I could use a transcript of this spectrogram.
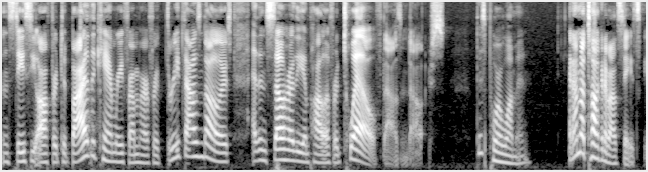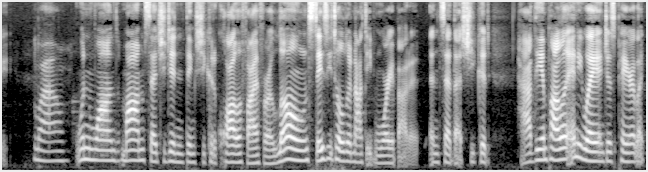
And Stacy offered to buy the Camry from her for $3,000 and then sell her the Impala for $12,000. This poor woman. And I'm not talking about Stacy. Wow. When Juan's mom said she didn't think she could qualify for a loan, Stacy told her not to even worry about it and said that she could have the Impala anyway and just pay her like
